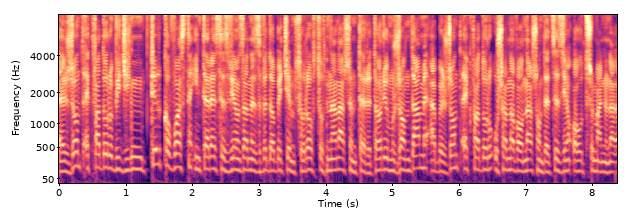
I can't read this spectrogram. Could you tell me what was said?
E, rząd Ekwadoru widzi tylko własne interesy związane z wydobyciem surowców na naszym terytorium. Żądamy, aby rząd Ekwadoru uszanował naszą decyzję o utrzymaniu na,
